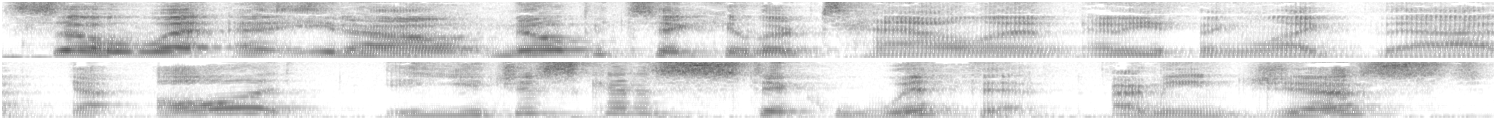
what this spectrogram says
So what uh, you know, no particular talent, anything like that. Uh, All it, you just got to stick with it. I mean, just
